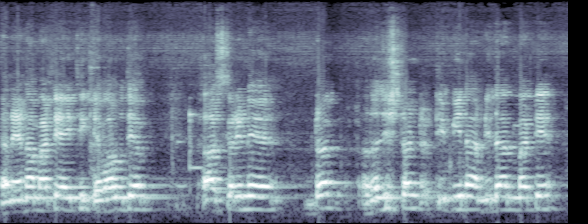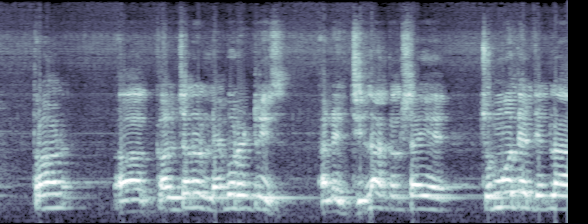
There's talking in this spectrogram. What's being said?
અને એના માટે અહીંથી કહેવાનું તેમ ખાસ કરીને ડ્રગ રજિસ્ટન્ટ ટીબીના નિદાન માટે ત્રણ કલ્ચરલ લેબોરેટરીઝ અને જિલ્લા કક્ષાએ ચુમ્મોતેર જેટલા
